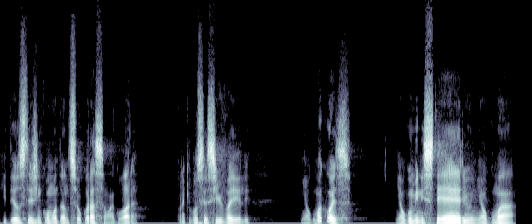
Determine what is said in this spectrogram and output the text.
que Deus esteja incomodando seu coração agora, para que você sirva a Ele em alguma coisa, em algum ministério, em alguma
